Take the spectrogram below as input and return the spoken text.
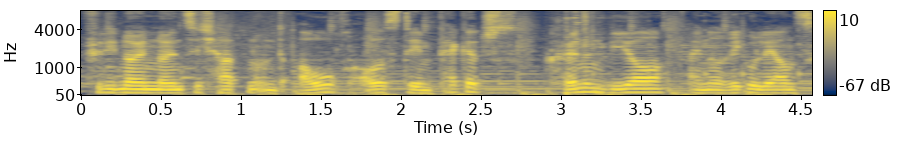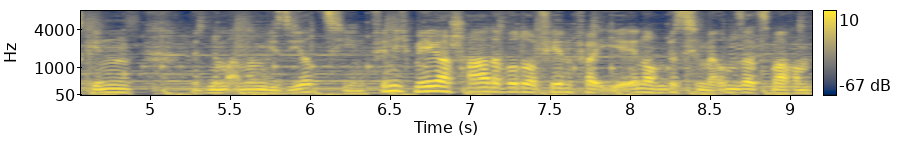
für die 99 hatten. Und auch aus dem Package können wir einen regulären Skin mit einem anderen Visier ziehen. Finde ich mega schade, würde auf jeden Fall EA noch ein bisschen mehr Umsatz machen.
